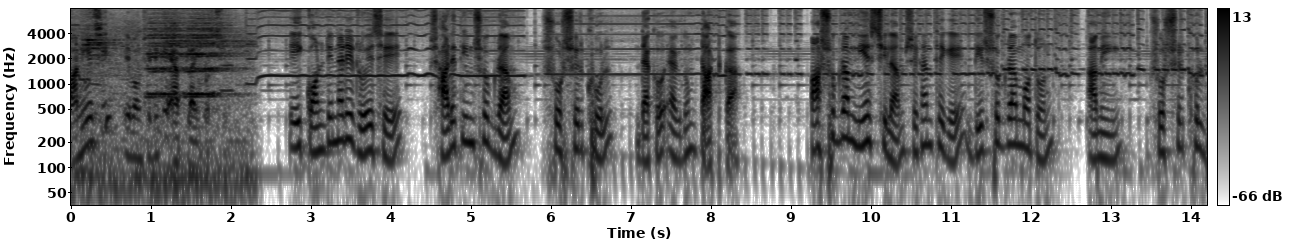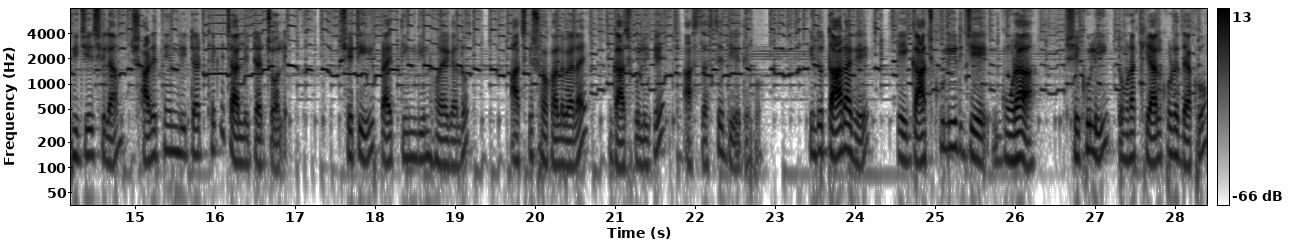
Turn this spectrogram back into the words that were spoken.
বানিয়েছি এবং সেটিকে অ্যাপ্লাই করছি। এই কন্টেনারে রয়েছে সাড়ে তিনশো গ্রাম সর্ষের খোল, দেখো একদম টাটকা। পাঁচশো গ্রাম নিয়ে এসেছিলাম, সেখান থেকে দেড়শো গ্রাম মতন আমি সর্ষের খোল ভিজিয়েছিলাম, সাড়ে তিন লিটার থেকে চার লিটার জলে। সেটি প্রায় তিন দিন হয়ে গেল। আজকে সকালবেলায় গাছগুলিকে আস্তে আস্তে দিয়ে দেব। কিন্তু তার আগে এই গাছগুলির যে গোড়া, সেগুলি তোমরা খেয়াল করে দেখো,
